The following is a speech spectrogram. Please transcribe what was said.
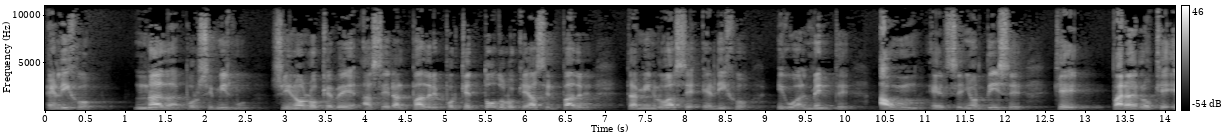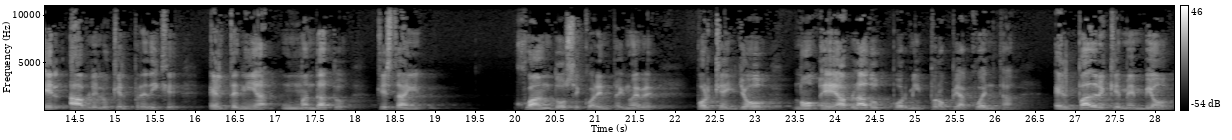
el Hijo nada por sí mismo, sino lo que ve hacer al Padre, porque todo lo que hace el Padre, también lo hace el Hijo igualmente. Aún el Señor dice que para lo que Él hable, lo que Él predique, Él tenía un mandato que está en Juan 12, 49, porque yo no he hablado por mi propia cuenta. El Padre que me envió,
